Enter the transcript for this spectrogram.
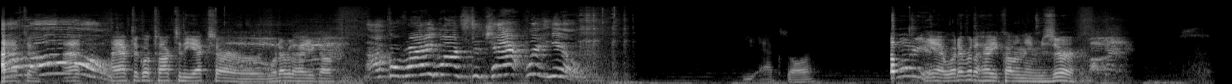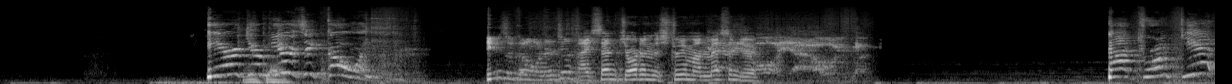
I have to, I, I have to go talk to the XR or whatever the hell you go. Uncle Ray wants to chat with you. The XR. How are you? Yeah, whatever the hell you call the name. Zer. Here's your Okay. music going. Music going, is it? I sent Jordan the stream on Messenger. Oh yeah, always got Not drunk yet?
